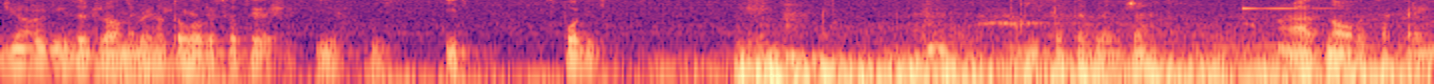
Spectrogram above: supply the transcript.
Він зійдіть до Джона, він готовий висоти їх із, сповідь. Бісите, блядь, вже. Знову ця хрень.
